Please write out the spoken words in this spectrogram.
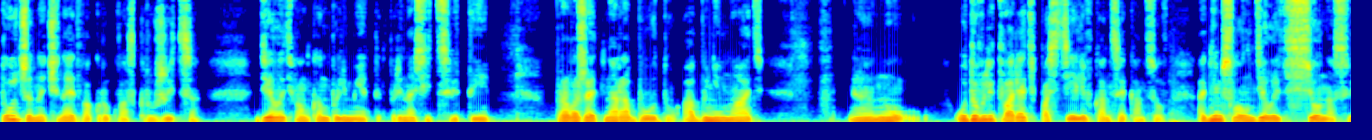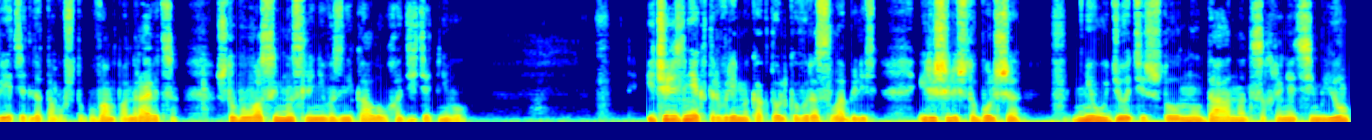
тут же начинает вокруг вас кружиться, делать вам комплименты, приносить цветы, провожать на работу, обнимать, ну, удовлетворять в постели, в конце концов. Одним словом, делать все на свете для того, чтобы вам понравиться, чтобы у вас и мысли не возникало уходить от него. И через некоторое время, как только вы расслабились и решили, что больше не уйдете, что, ну да, надо сохранять семью,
